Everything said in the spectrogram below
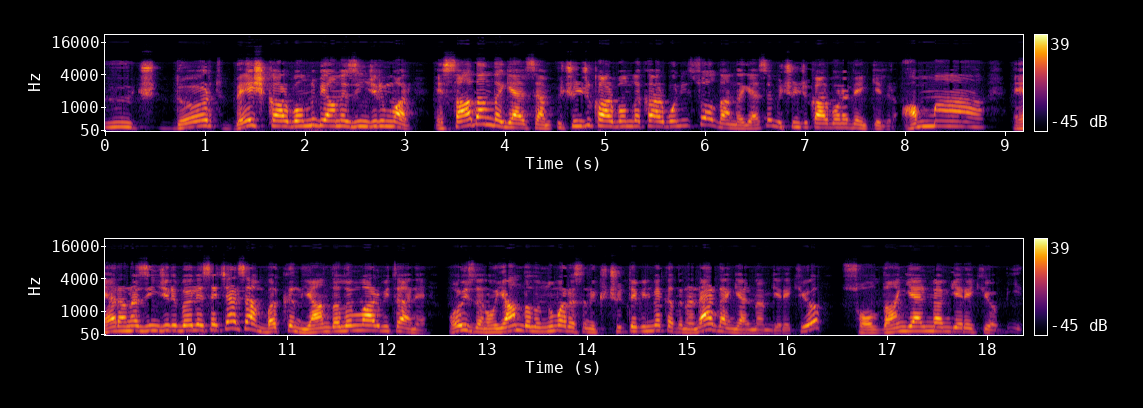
3, 4, 5 karbonlu bir ana zincirim var. E sağdan da gelsem 3. karbonda karbonil, soldan da gelsem 3. karbona denk gelir. Ama eğer ana zinciri böyle seçersem bakın yan dalım var bir tane. O yüzden o yan dalın numarasını küçültebilmek adına nereden gelmem gerekiyor? Soldan gelmem gerekiyor. 1,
